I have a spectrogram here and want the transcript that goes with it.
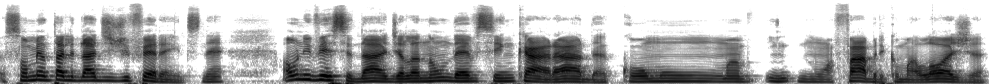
é, são mentalidades diferentes, né? A universidade ela não deve ser encarada como uma, uma fábrica, uma loja.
